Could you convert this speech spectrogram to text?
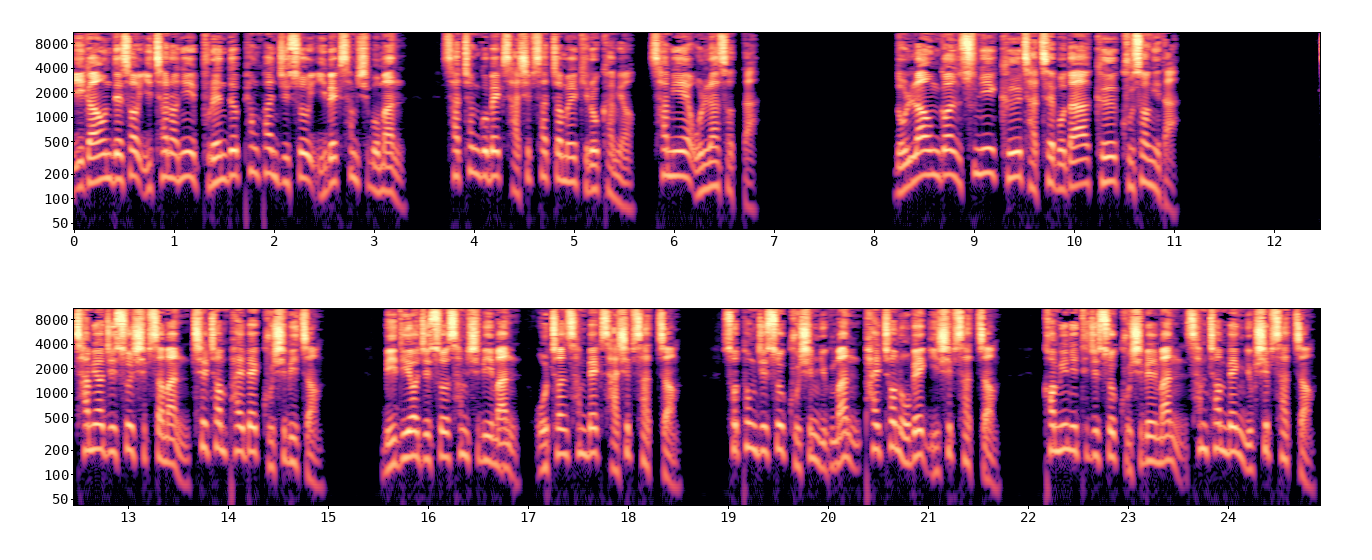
이 가운데서 2,000원이 브랜드 평판 지수 235만 4,944점을 기록하며 3위에 올라섰다. 놀라운 건 순위 그 자체보다 그 구성이다. 참여지수 14만 7,892점, 미디어지수 32만 5,344점, 소통지수 96만 8,524점, 커뮤니티지수 91만 3,164점.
